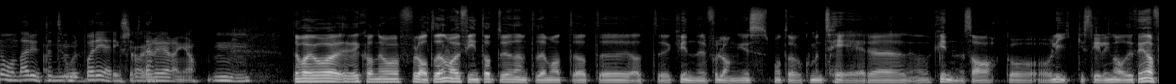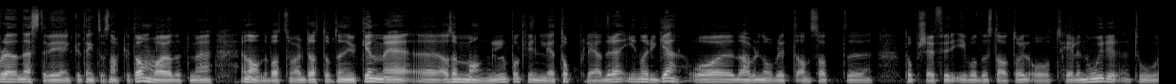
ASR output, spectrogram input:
noen der ute tror på regjeringsskifte. Regjering, ja. mm. Det var jo, Vi kan jo forlate den. Det var jo fint at du nevnte det med at, at, at kvinner forlanges måte, å kommentere kvinnesak og, og, likestilling og alle de tingene. For det neste vi egentlig tenkte å snakke litt om, var jo dette med en annen debatt som har dratt opp denne uken, med eh, altså mangelen på kvinnelige toppledere i Norge. Og det har vel nå blitt ansatt eh, toppsjefer i både Statoil og Telenor, to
